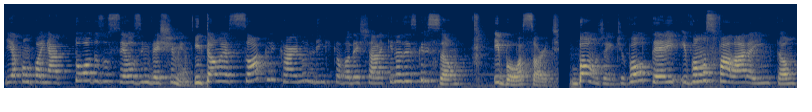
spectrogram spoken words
e acompanhar todos os seus investimentos. Então é só clicar no link que eu vou deixar aqui na descrição e boa sorte. Bom, gente, voltei e vamos falar aí então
